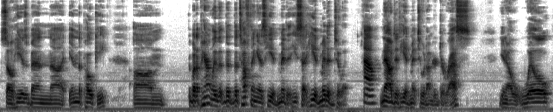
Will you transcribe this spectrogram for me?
So he has been uh, in the pokey. Um, but apparently, the, the, the tough thing is he admitted. He said he admitted to it. Oh. Now, did he admit to it under duress? You know, will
